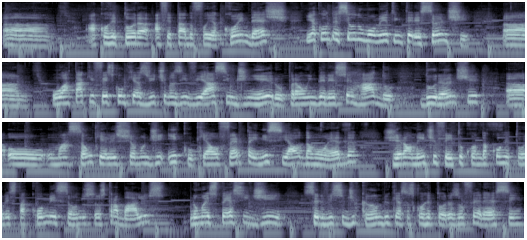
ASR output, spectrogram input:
Uh, a corretora afetada foi a Coindash e aconteceu num momento interessante. Uh, o ataque fez com que as vítimas enviassem o dinheiro para um endereço errado durante uh, uma ação que eles chamam de ICO, que é a oferta inicial da moeda, geralmente feito quando a corretora está começando seus trabalhos numa espécie de serviço de câmbio que essas corretoras oferecem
